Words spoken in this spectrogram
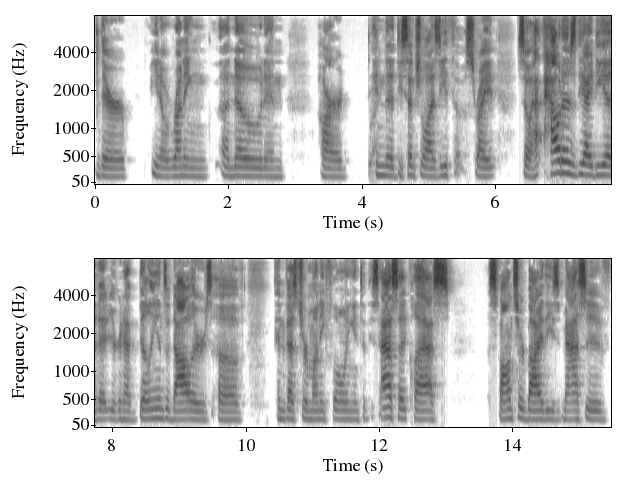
they're you know running a node and are Right. in the decentralized ethos, right? So h- how does the idea that you're going to have billions of dollars of investor money flowing into this asset class, sponsored by these massive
